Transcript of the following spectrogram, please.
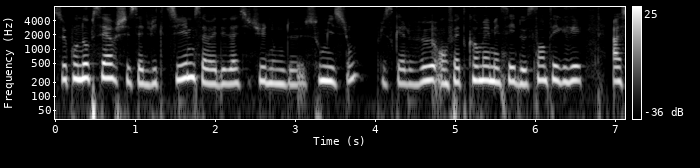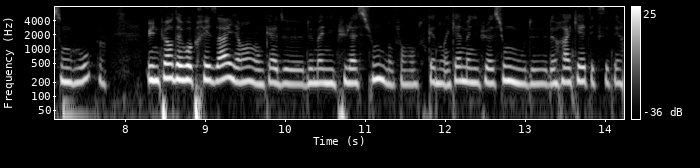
Ce qu'on observe chez cette victime, ça va être des attitudes de soumission, puisqu'elle veut en fait quand même essayer de s'intégrer à son groupe. Une peur des représailles hein, en cas de, manipulation, enfin en tout cas dans les cas de manipulation ou de, de raquettes, etc.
